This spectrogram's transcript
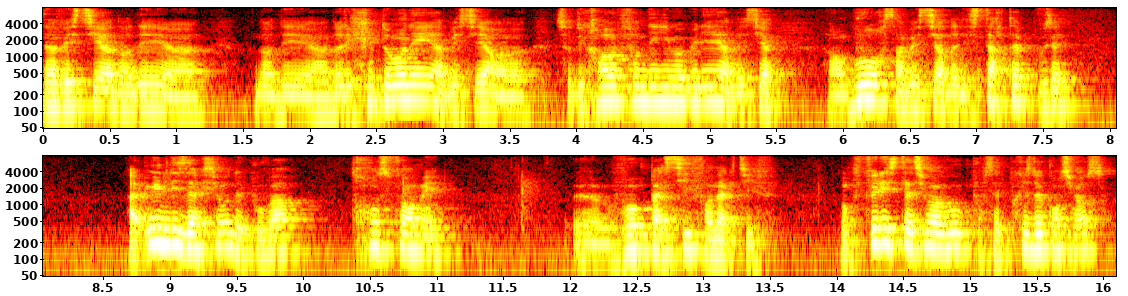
d'investir dans des, euh, dans des, euh, dans des crypto-monnaies, investir euh, sur du crowdfunding immobilier, investir en bourse, investir dans des startups. Vous êtes à une liste d'actions de pouvoir transformer vos passifs en actifs. Donc félicitations à vous pour cette prise de conscience.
